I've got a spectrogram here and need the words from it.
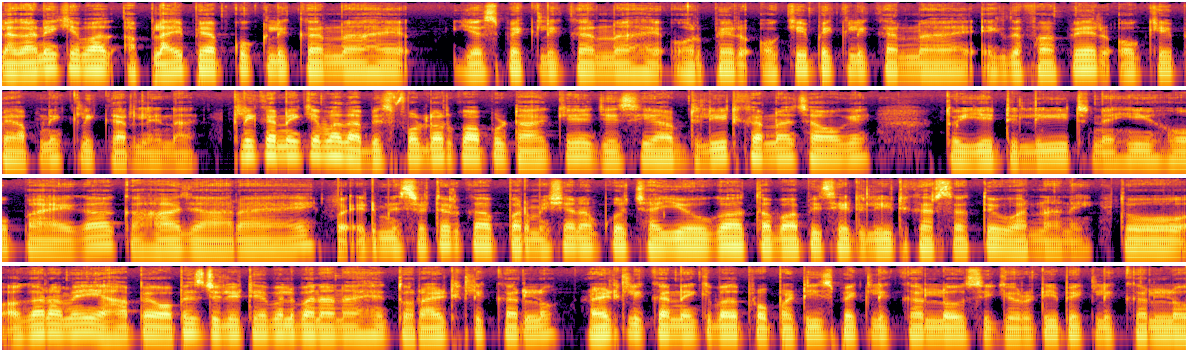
लगाने के बाद अप्लाई पे आपको क्लिक करना है यस पे क्लिक करना है और फिर ओके पे क्लिक करना है। एक दफ़ा फिर ओके पे आपने क्लिक कर लेना है। क्लिक करने के बाद आप इस फोल्डर को आप उठा के जैसे आप डिलीट करना चाहोगे तो ये डिलीट नहीं हो पाएगा, कहा जा रहा है। एडमिनिस्ट्रेटर का परमिशन आपको चाहिए होगा, तब आप इसे डिलीट कर सकते हो, वरना नहीं। तो अगर हमें यहाँ पे वापस डिलीटेबल बनाना है तो राइट क्लिक कर लो। राइट क्लिक करने के बाद प्रॉपर्टीज़ पे क्लिक कर लो सिक्योरिटी पे क्लिक कर लो,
